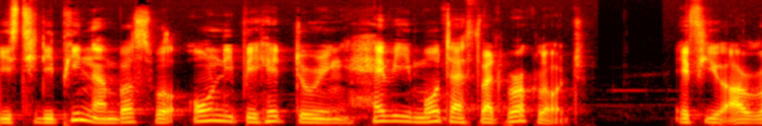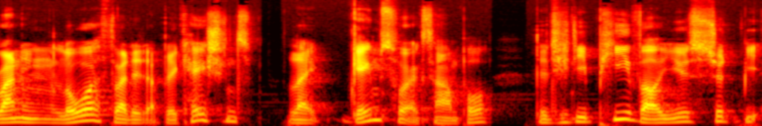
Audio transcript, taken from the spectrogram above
these TDP numbers will only be hit during heavy multi-thread workload. If you are running lower threaded applications, like games for example, the TDP values should be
